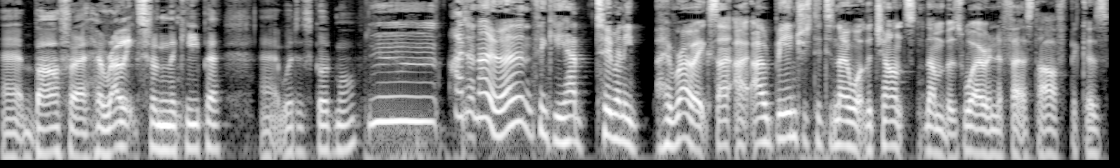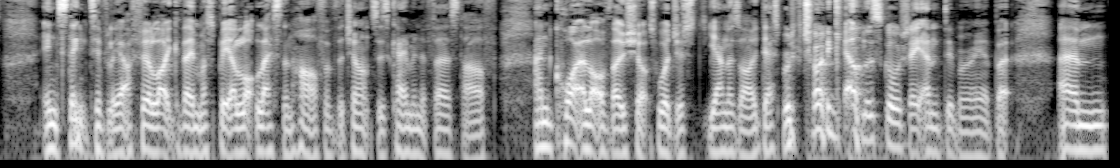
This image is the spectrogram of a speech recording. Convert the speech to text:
uh, bar for heroics from the keeper uh, would have scored more? I don't know. I don't think he had too many heroics. I, I, I would be interested to know what the chance numbers were in the first half because instinctively I feel like they must be a lot less than half of the chances came in the first half. And quite a lot of those shots were just Januzaj desperately trying to get on the score sheet and Di Maria. But, um,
